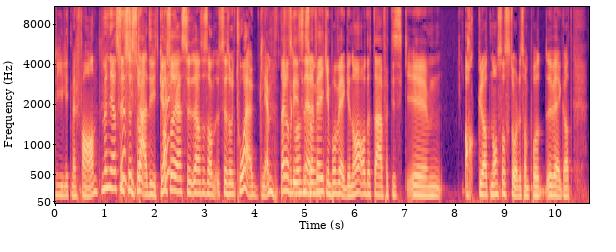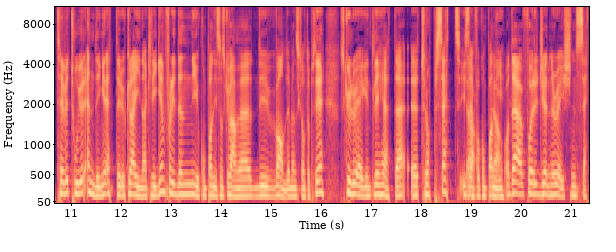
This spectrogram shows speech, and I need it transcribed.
gi litt mer faen. Men jeg syns det er dritgøy. Altså, jeg synes, altså, sånn, sesong to har jeg glemt. Det er ganske fascinerende, for jeg gikk inn på VG nå, og dette er faktisk eh, Akkurat nå så står det sånn på VG at TV 2 gjør endringer etter Ukraina-krigen, fordi den nye kompani som skulle være med de vanlige menneskene, skulle jo egentlig hete eh, Tropp Z istedenfor Kompani. Ja, og det er for Generation Z,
